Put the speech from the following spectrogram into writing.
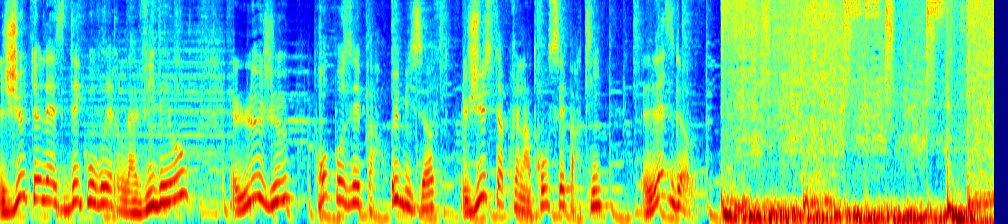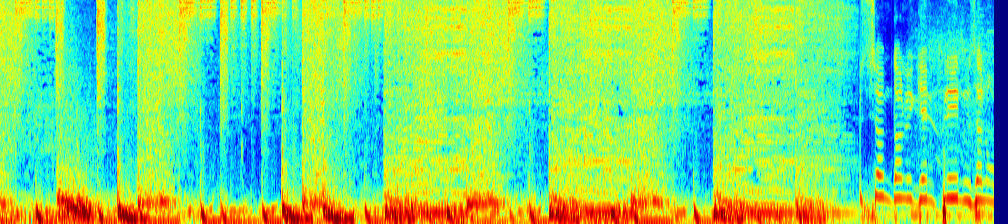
je te laisse découvrir la vidéo, le jeu proposé par Ubisoft. Juste après l'intro, c'est parti. Let's go sommes dans le gameplay, nous allons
